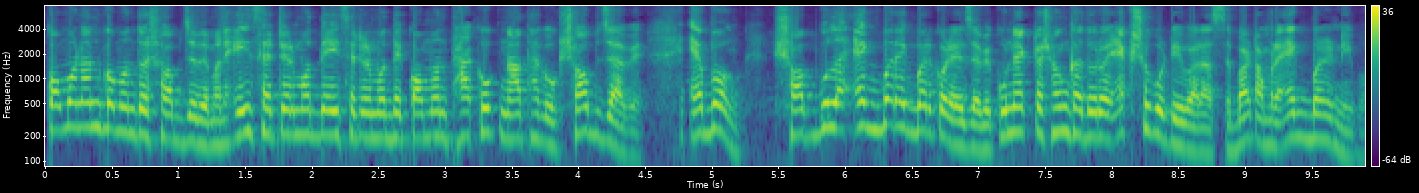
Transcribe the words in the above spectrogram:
কমন আনকমন তো সব যাবে। মানে এই সেটের মধ্যে, এই সেটের মধ্যে কমন থাকুক, না থাকুক, সব যাবে। এবং সবগুলা একবার একবার করে যাবে। কোনো একটা সংখ্যা ধরো একশো কোটি বার আছে বাট আমরা একবারে নিব।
